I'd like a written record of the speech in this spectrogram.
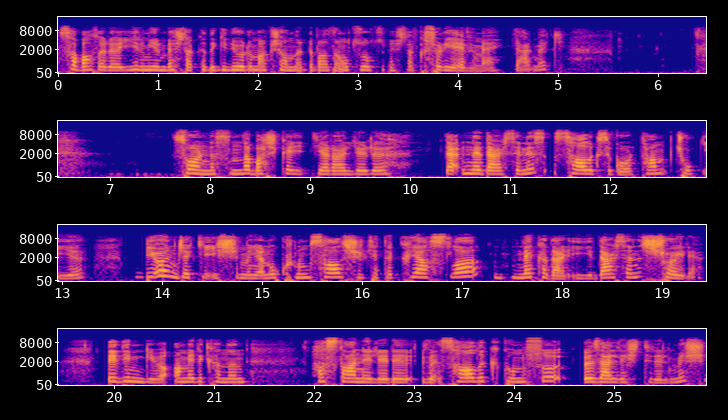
sabahları 20-25 dakikada gidiyorum. Akşamları da bazen 30-35 dakika sürüyor evime gelmek. Sonrasında başka yararları de, ne derseniz sağlık sigortam çok iyi. Bir önceki işime yani o kurumsal şirkete kıyasla ne kadar iyi derseniz şöyle. Dediğim gibi Amerika'nın hastaneleri ve sağlık konusu özelleştirilmiş.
